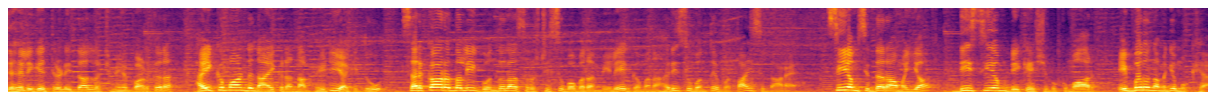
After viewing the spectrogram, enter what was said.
ದೆಹಲಿಗೆ ತೆರಳಿದ್ದ ಲಕ್ಷ್ಮಿ ಹೆಬ್ಬಾಳ್ಕರ್ ಹೈಕಮಾಂಡ್ ನಾಯಕರನ್ನ ಭೇಟಿಯಾಗಿದ್ದು, ಸರ್ಕಾರದಲ್ಲಿ ಗೊಂದಲ ಸೃಷ್ಟಿಸುವವರ ಮೇಲೆ ಗಮನ ಹರಿಸುವಂತೆ ಒತ್ತಾಯಿಸಿದ್ದಾರೆ. CM Siddaramaiah, DCM DK Shivakumar ಇಬ್ಬರು ನಮಗೆ ಮುಖ್ಯ.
